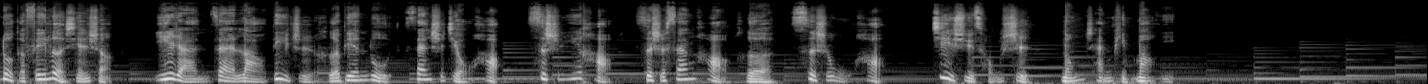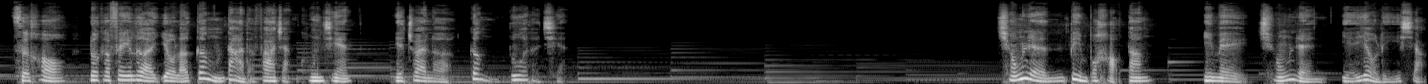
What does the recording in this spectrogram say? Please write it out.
洛克菲勒先生依然在老地址河边路三十九号。四十一号、四十三号和四十五号继续从事农产品贸易。此后，洛克菲勒有了更大的发展空间，也赚了更多的钱。穷人并不好当，因为穷人也有理想，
